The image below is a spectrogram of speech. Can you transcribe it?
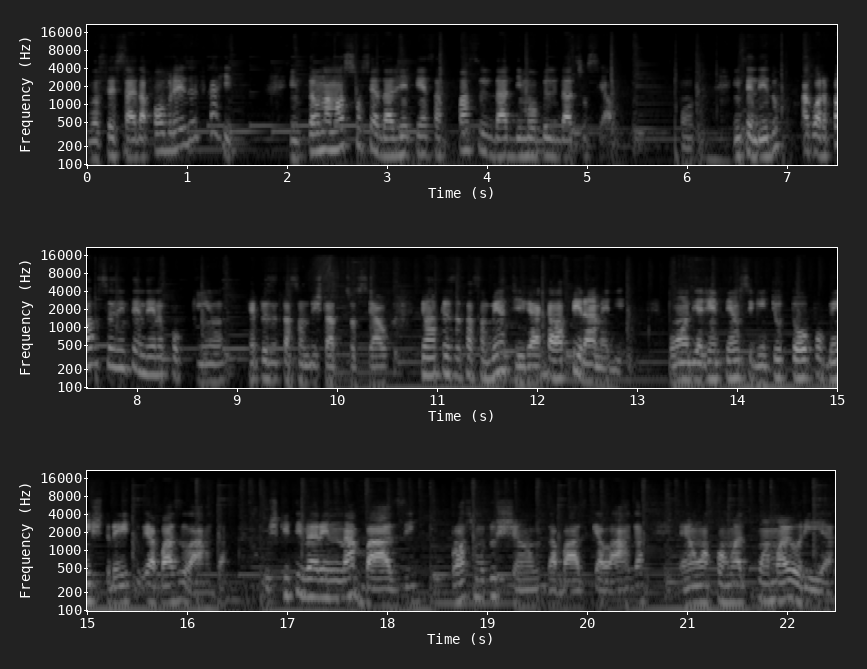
você sai da pobreza e fica rico. Então, na nossa sociedade, a gente tem essa facilidade de mobilidade social. Ponto. Entendido? Agora, para vocês entenderem um pouquinho representação de status social, tem uma representação bem antiga, é aquela pirâmide, onde a gente tem o seguinte: o topo bem estreito e a base larga. Os que tiverem na base, próximo do chão da base, que é larga, é uma forma com a maioria,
